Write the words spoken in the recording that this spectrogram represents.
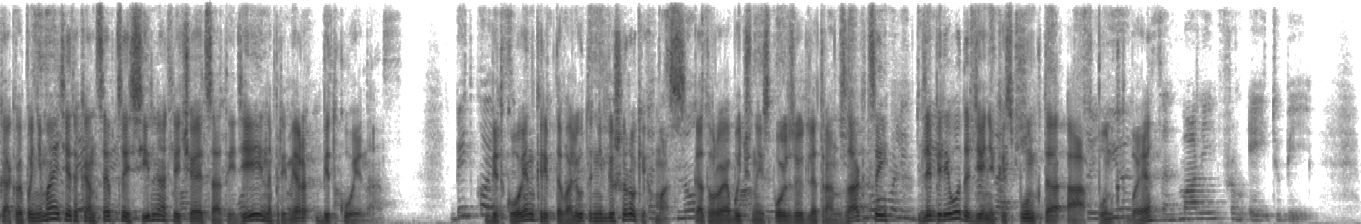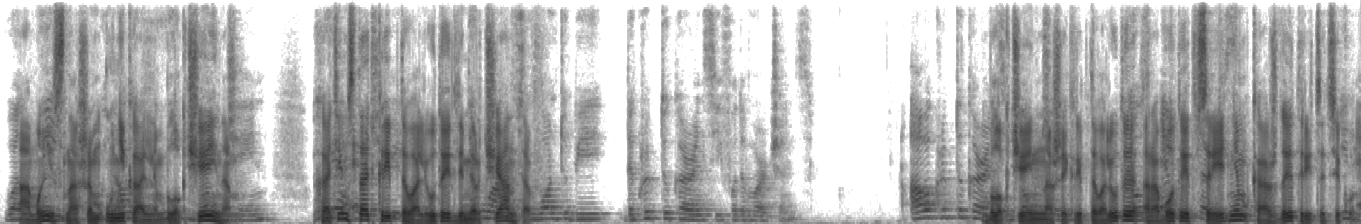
Как вы понимаете, эта концепция сильно отличается от идеи, например, биткоина. Биткоин – криптовалюта не для широких масс, которую обычно используют для транзакций, для перевода денег из пункта А в пункт Б, а мы с нашим уникальным блокчейном Хотим стать криптовалютой для мерчантов. Блокчейн нашей криптовалюты работает в среднем каждые 30 секунд.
